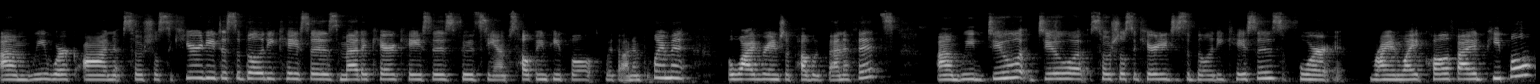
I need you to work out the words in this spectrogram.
um, we work on Social Security disability cases, Medicare cases, food stamps, helping people with unemployment, a wide range of public benefits. Um, we do do social security disability cases for Ryan White qualified people.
